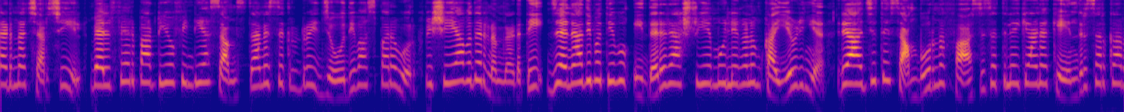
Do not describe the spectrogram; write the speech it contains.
നടന്ന ചർച്ചയിൽ വെൽഫെയർ പാർട്ടി ഓഫ് ഇന്ത്യ സംസ്ഥാന സെക്രട്ടറി ജ്യോതിവാസ് പറവൂർ വിഷയാവതരണം നടത്തി. ജനാധിപത്യവും ഇതര രാഷ്ട്രീയ മൂല്യങ്ങളും കൈയൊഴിഞ്ഞ് രാജ്യത്തെ സമ്പൂർണ ഫാസിസത്തിലേക്കാണ് കേന്ദ്ര സർക്കാർ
